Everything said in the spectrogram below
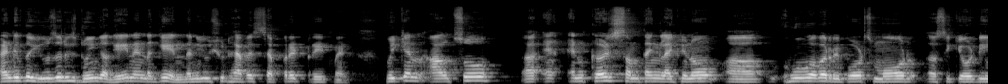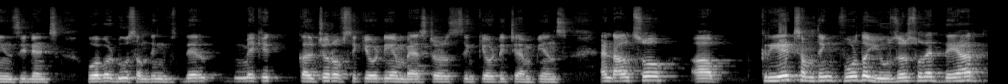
And if the user is doing again and again then you should have a separate treatment. We can also uh, encourage something like you know uh, whoever reports more uh, security incidents whoever do something they make a culture of security ambassadors security champions and also uh, create something for the users so that they are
